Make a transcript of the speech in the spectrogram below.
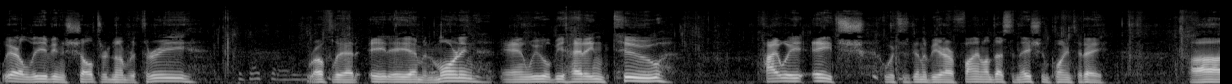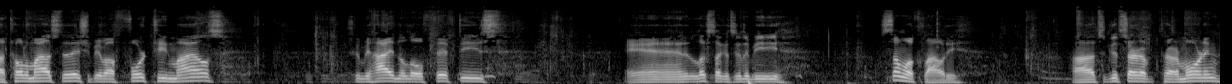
We are leaving shelter number three, 'Cause that's what I was- roughly at 8 a.m. in the morning, and we will be heading to Highway H, which is going to be our final destination point today. Uh, total mileage today should be about 14 miles. It's going to be high in the low 50s, and it looks like it's going to be somewhat cloudy. Uh, it's a good start up to our morning.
